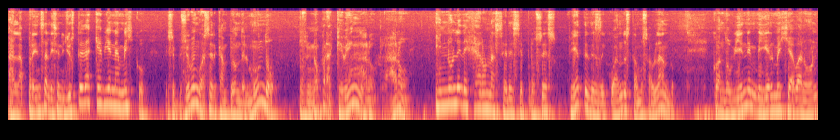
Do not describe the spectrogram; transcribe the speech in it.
a la prensa le dicen, ¿y usted a qué viene a México? Dice, pues yo vengo a ser campeón del mundo. Pues no, ¿para qué vengo? Claro, claro. y no le dejaron hacer ese proceso. Fíjate desde cuándo estamos hablando. Cuando viene Miguel Mejía Barón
